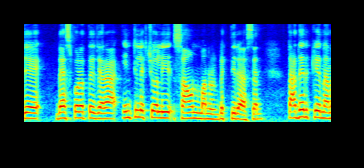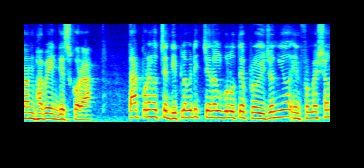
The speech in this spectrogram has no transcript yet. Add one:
যে ড্যাসপোরাতে যারা ইন্টেলেকচুয়ালি সাউন্ড মানুষ ব্যক্তিরা আছেন, তাদেরকে নানানভাবে এঙ্গেজ করা। তারপরে হচ্ছে ডিপ্লোম্যাটিক চ্যানেলগুলোতে প্রয়োজনীয় ইনফরমেশন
